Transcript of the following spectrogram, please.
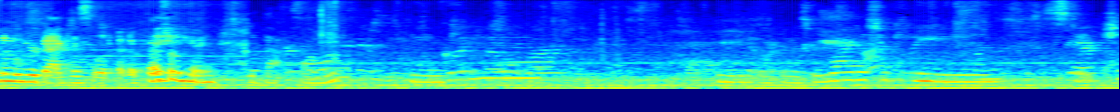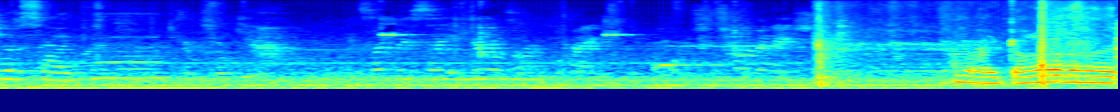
Gonna move your bag just a little bit, okay? That's okay. With that for me. Thank you. You're gonna open as wide as you can. Stitch it aside that. Oh my god.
